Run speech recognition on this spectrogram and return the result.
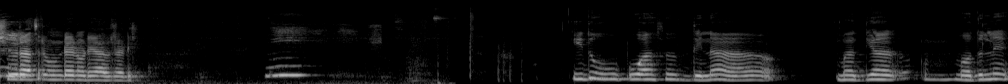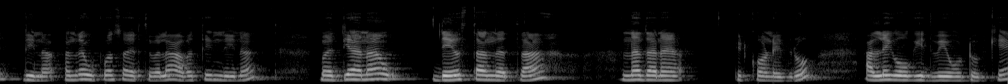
ಶಿವರಾತ್ರಿ ಉಂಡೆ ನೋಡಿ ಆಲ್ರೆಡಿ ಇದು ಉಪವಾಸದ ದಿನ ಮಧ್ಯ ಮೊದಲನೇ ದಿನ. ಅಂದರೆ ಉಪವಾಸ ಇರ್ತೀವಲ್ಲ ಆವತ್ತಿನ ದಿನ. ಮಧ್ಯಾಹ್ನ ದೇವಸ್ಥಾನದ ಹತ್ರ ಅನ್ನದಾನ ಇಟ್ಕೊಂಡಿದ್ರು. ಅಲ್ಲಿಗೆ ಹೋಗಿದ್ವಿ ಊಟಕ್ಕೆ.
